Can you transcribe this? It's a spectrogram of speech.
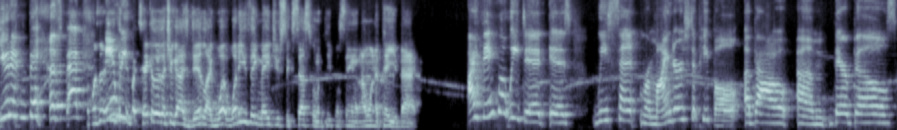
you didn't pay us back. Was there And anything we- in particular that you guys did? Like, what what do you think made you successful in people saying, "I want to pay you back"? I think what we did is we sent reminders to people about um, their bills.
